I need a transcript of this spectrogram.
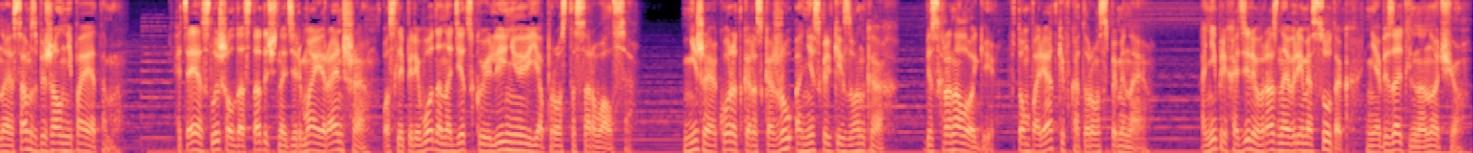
Но я сам сбежал не поэтому. Хотя я слышал достаточно дерьма и раньше, после перевода на детскую линию я просто сорвался. Ниже я коротко расскажу о нескольких звонках, без хронологии, в том порядке, в котором вспоминаю. Они приходили в разное время суток, не обязательно ночью –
